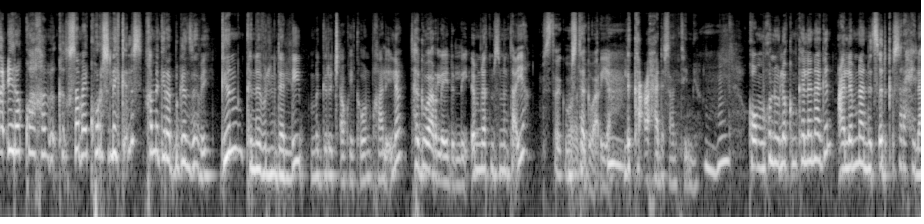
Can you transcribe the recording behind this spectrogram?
ጽዒረ እኳ ሰማይ ክወርስ ለይክእልስ ከመይ ገረ ብገንዘበይ ግን ክንብል ንደሊ ምግርጫ ኮይከውን ብካሊእ ኢለ ተግባር ለይድሊ እምነት ምስ ምንታይ እያ ምስ ተግባር እያ ልካዕ ሓደ ሳንቲም እዩ ከምኡ ክንብለኩም ከለና ግን ዓለምና ንፅድቂ ስራሕ ኢላ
